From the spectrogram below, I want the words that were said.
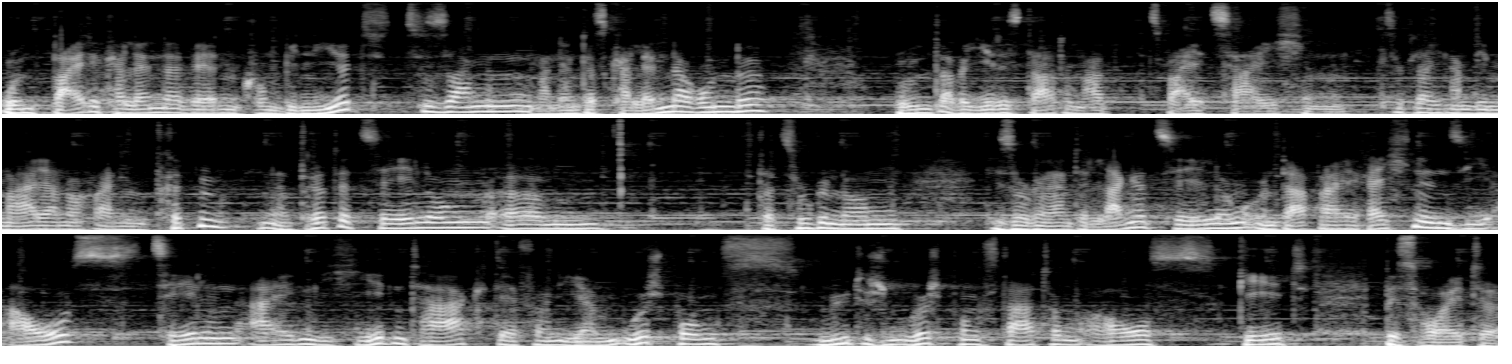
Und beide Kalender werden kombiniert zusammen. Man nennt das Kalenderrunde. Und aber jedes Datum hat zwei Zeichen. Zugleich haben die Maya noch einen dritten, eine dritte Zählung ähm, dazugenommen die sogenannte lange Zählung und dabei rechnen sie aus, zählen eigentlich jeden Tag, der von ihrem Ursprungs, mythischen Ursprungsdatum ausgeht, bis heute.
